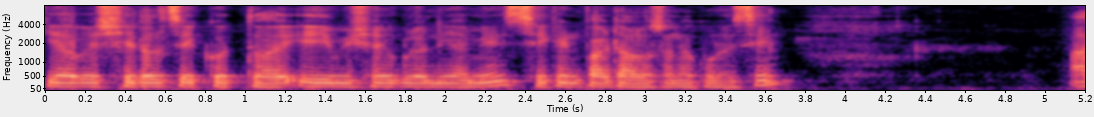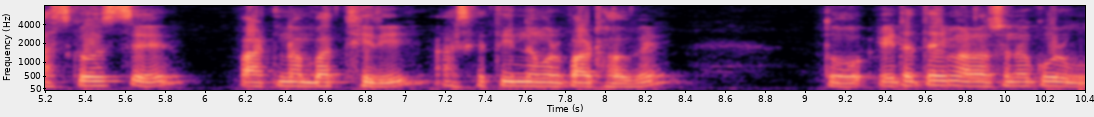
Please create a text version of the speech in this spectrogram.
কীভাবে সেডাল চেক করতে হয়, এই বিষয়গুলো নিয়ে আমি সেকেন্ড পার্টে আলোচনা করেছি। আজকে হচ্ছে পার্ট নাম্বার থ্রি আজকে তিন নম্বর পার্ট হবে। তো এটাতে আমি আলোচনা করব,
